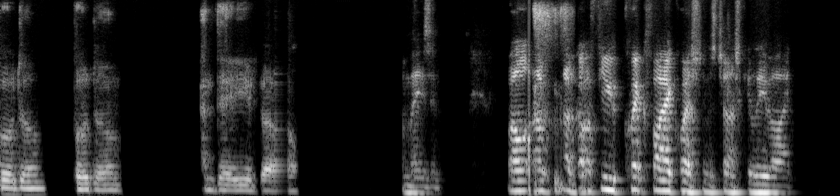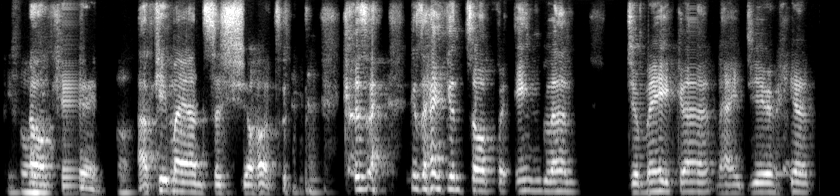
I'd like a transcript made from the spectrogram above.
bodum, boom, and there you go. Amazing. Well, I've, I've got a few quick fire questions to ask you, Levi. Before okay, I'll keep my answers short because because I can talk for England, Jamaica, Nigeria.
